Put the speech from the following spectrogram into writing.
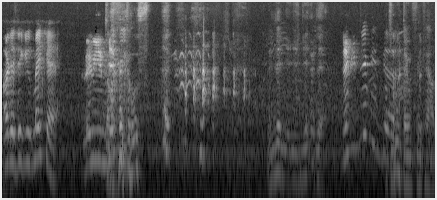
How do you think you make it? Maybe you Arama. did. Goggles. What do you mean don't freak out?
